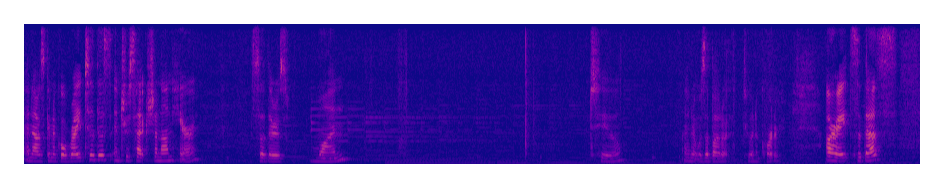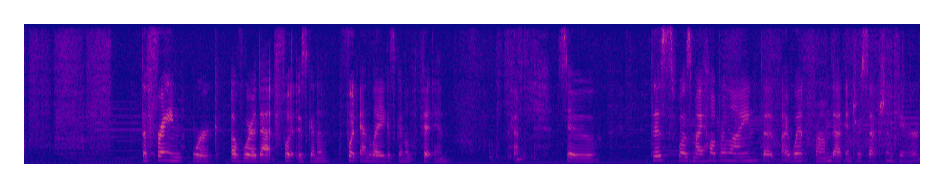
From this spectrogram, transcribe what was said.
And I was gonna go right to this intersection on here. So there's one, two, and it was about a two and a quarter. All right, so that's the framework of where that foot is gonna, foot and leg is gonna fit in. Okay, so this was my helper line that I went from, that intersection there.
